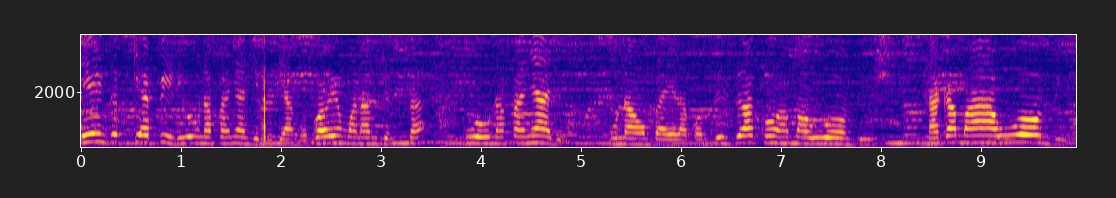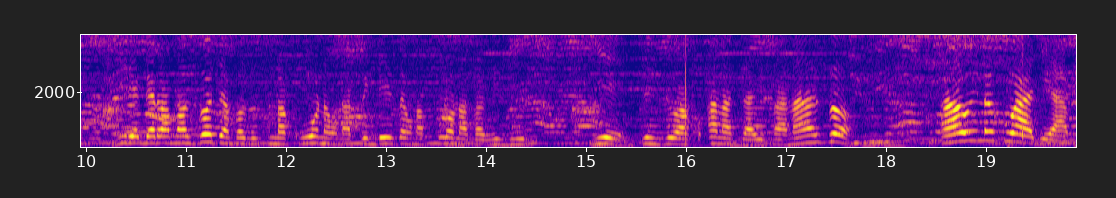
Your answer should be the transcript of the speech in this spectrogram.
Hiyo ni topiki ya pili. we unafanyaje ndugu yangu? Kwa wewe mwanamke sasa, huo unafanyaje? Unaomba hela kwa mpenzi wako ama uombi? Na kama uombi zile gharama zote ambazo tunakuona unapendeza, unakula, unavaa vizuri, je, mpenzi wako ana taarifa nazo au inakuwaje hapo?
